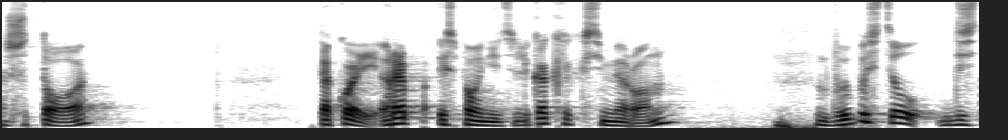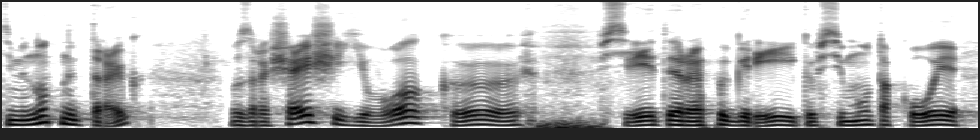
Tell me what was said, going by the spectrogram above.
что такой рэп-исполнитель, как Оксимирон, выпустил 10-минутный трек, возвращающий его к всей этой рэп-игре и ко всему такое –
